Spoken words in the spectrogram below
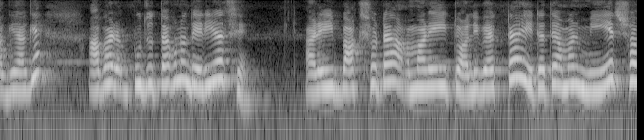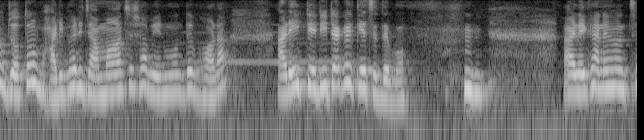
আগে আগে। আবার পুজোর তো এখনও দেরি আছে। আর এই বাক্সটা, আমার এই ট্রলি ব্যাগটা, এটাতে আমার মেয়ের সব যত ভারী ভারী জামা আছে সব এর মধ্যে ভরা। আর এই টেডিটাকে কেচে দেবো। আর এখানে হচ্ছে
